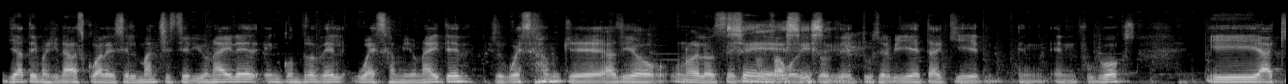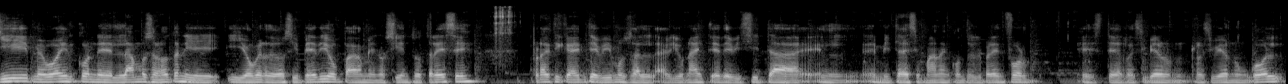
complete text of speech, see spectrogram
ya te imaginabas cuál es el Manchester United en contra del West Ham United. El West Ham que ha sido uno de los equipos favoritos de tu servilleta aquí en, en, en Footbox. Y aquí me voy a ir con el ambos anotan y, over de dos y medio para menos 113. Prácticamente vimos al, United de visita en, mitad de semana contra el Brentford. Este, recibieron, recibieron un gol.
